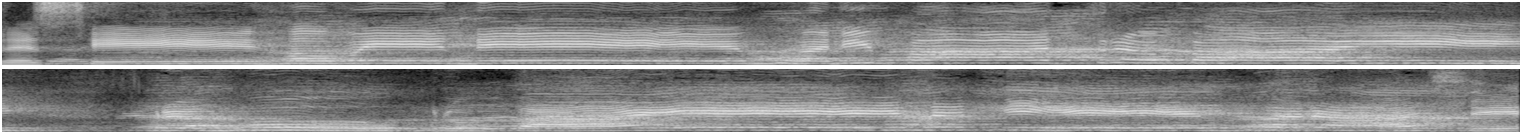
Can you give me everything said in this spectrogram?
રસે હવે દે ભરી પાત્ર પાઈ પ્રભુ કૃપાએ નકીએ ભરાશે.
